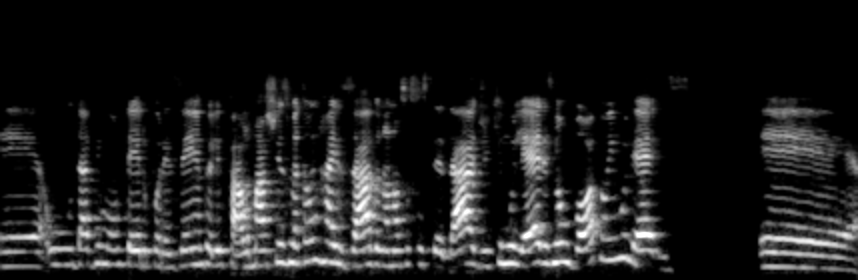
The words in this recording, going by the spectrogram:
É, o Davi Monteiro, por exemplo, ele fala: o machismo é tão enraizado na nossa sociedade que mulheres não votam em mulheres. É,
